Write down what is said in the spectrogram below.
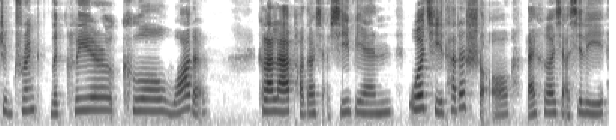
to drink the clear, cool water. 克拉拉跑到小溪边，握起她的手来喝小溪里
